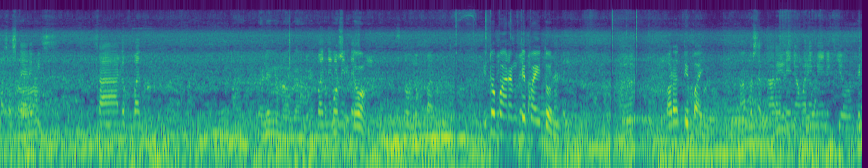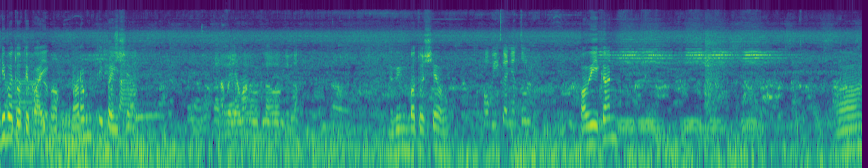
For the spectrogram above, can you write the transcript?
masustainabilis. Sa lukban. Galing yung mga gamit. Tapos ni ito. Ito parang tipay tol. Parang tipay. Tapos nag-aral din ako ni manicure. Hindi ba to tipay? Parang tipay siya. Nabayawan ang tawag ito. Naging bato siya oh. Pawikan yung tool. Pawikan. Ah,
